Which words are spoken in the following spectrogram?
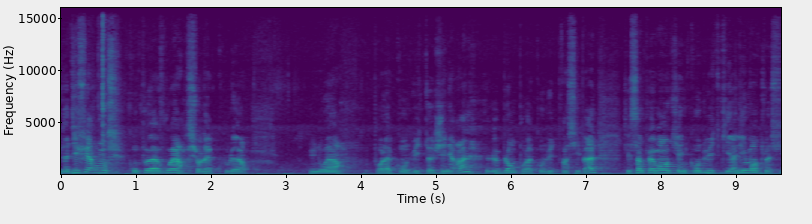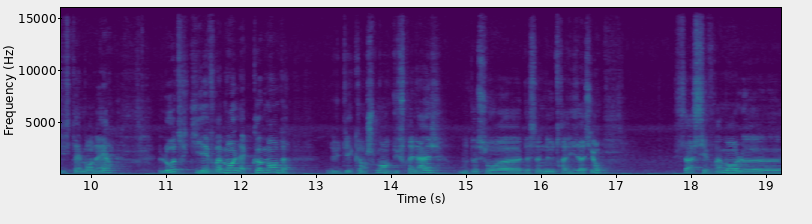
la différence qu'on peut avoir sur la couleur du noir pour la conduite générale, le blanc pour la conduite principale. C'est simplement qu'il y a une conduite qui alimente le système en air, l'autre qui est vraiment la commande du déclenchement du freinage ou de, euh, sa neutralisation. Ça, c'est vraiment le,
